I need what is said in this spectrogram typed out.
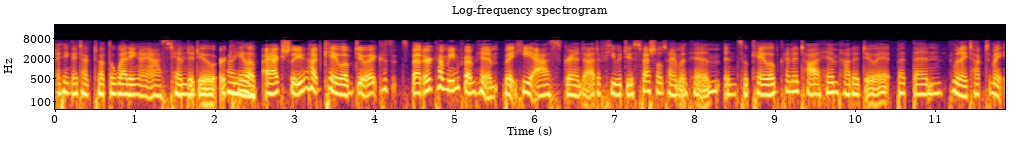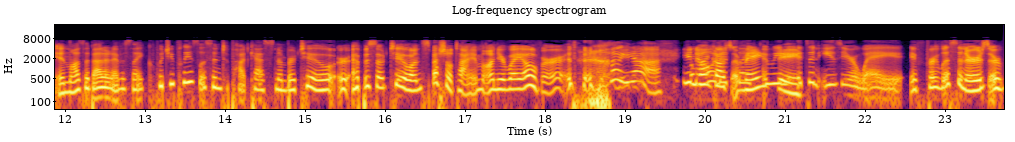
I think I talked about the wedding I asked him to do, or Oh, yeah. Caleb. I actually had Caleb do it because it's better coming from him. But he asked Granddad if he would do special time with him. And so Caleb kind of taught him how to do it. But then when I talked to my in laws about it, I was like, would you please listen to podcast number two or episode two on special time on your way over? Oh yeah. you Oh my know, gosh, it's like, I mean, it's an easier way if for listeners, or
